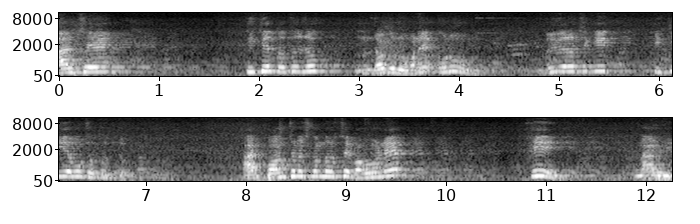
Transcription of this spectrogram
আর হচ্ছে তৃতীয় তথ্যযোগ যদুরু মানে উরু। দুইজন হচ্ছে কি? তৃতীয় এবং চতুর্থ। আর পঞ্চম স্কন্ধ হচ্ছে ভগবানের কি? নাভি।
